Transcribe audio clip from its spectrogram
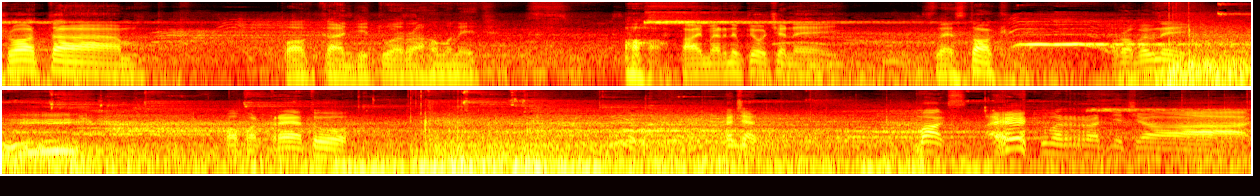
Що там? Поки дітвора гомонить. Ага, таймер не включений. Свисток. Пробивний. По портрету. Качет. Макс. Ех, воротничок.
